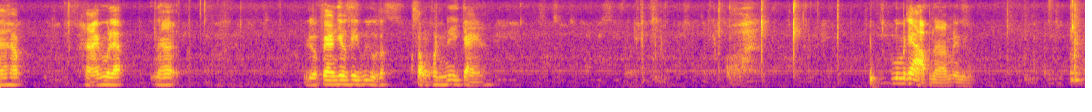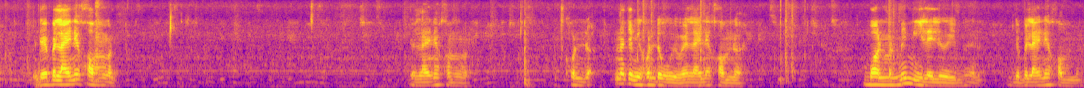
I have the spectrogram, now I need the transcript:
นะครับ หายหมดแล้วนะฮะเหลือแฟนเชลซีกูอยู่สักสองคนนี่ใจนะนี่ไม่ได้อาบน้ำเลยเดี๋ยวไปไลฟ์ในคอมก่อน เดี๋ยวไลฟ์ในคอมก่อน คนน่าจะมีคนดูอยู่ไว้ไลฟ์ในคอมเลย บอลมันไม่มีอะไรเลยเพื่อน เดี๋ยวไปไลน์ในคอมนะ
